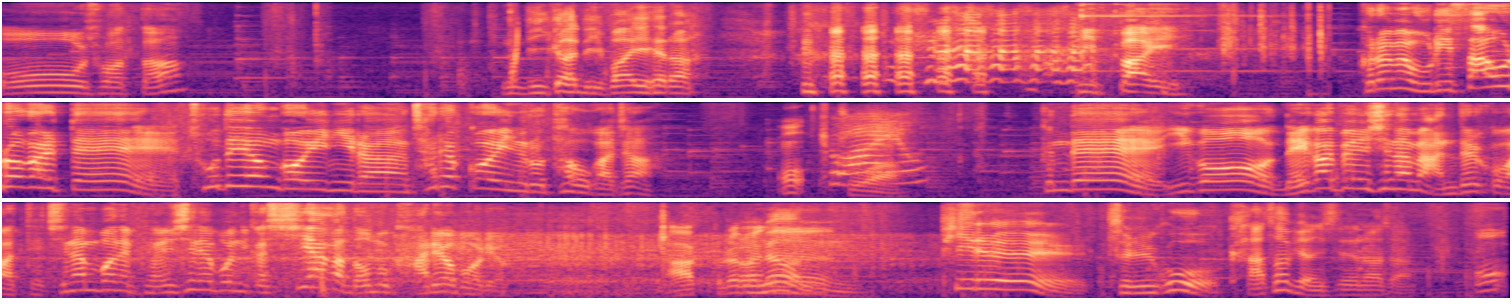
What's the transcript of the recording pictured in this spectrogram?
오 좋았다. 네가 리바이 해라. 빗바이. 그러면 우리 싸우러 갈 때 초대형 거인이랑 차력 거인으로 타고 가자. 어, 좋아. 좋아요. 근데 이거 내가 변신하면 안 될 것 같아. 지난번에 변신해 보니까 시야가 너무 가려버려. 아, 그러면은 피를 들고 가서 변신을 하자. 어?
